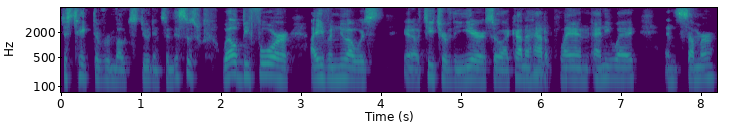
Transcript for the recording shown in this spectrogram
just take the remote students. And this was well before I even knew I was, you know, teacher of the year. So I kind of mm-hmm. had a plan anyway in summer.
